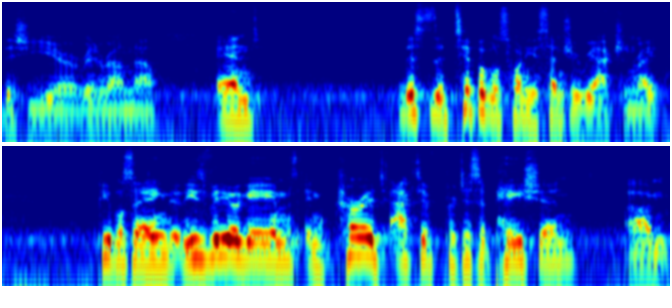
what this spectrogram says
this year right around now, and this is a typical 20th century reaction, right? People saying that these video games encourage active participation. Um,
